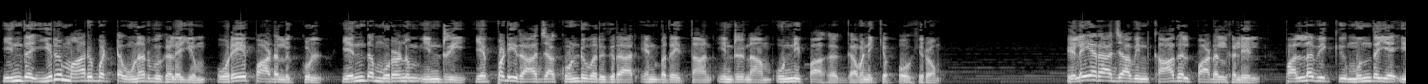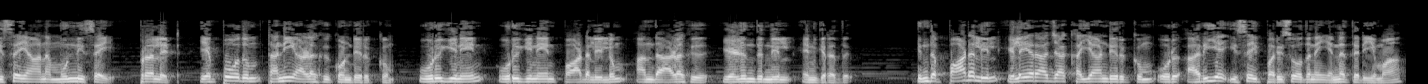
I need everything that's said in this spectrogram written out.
இந்த இரு மாறுபட்ட உணர்வுகளையும் ஒரே பாடலுக்குள் எந்த முரணும் இன்றி எப்படி ராஜா கொண்டு வருகிறார் என்பதைத்தான் இன்று நாம் உன்னிப்பாக கவனிக்கப் போகிறோம். இளையராஜாவின் காதல் பாடல்களில் பல்லவிக்கு முந்தைய இசையான முன்னிசை பிரலிட் எப்போதும் தனி அழகு கொண்டிருக்கும். உருகினேன் உருகினேன் பாடலிலும் அந்த அழகு எழுந்து நில் என்கிறது. இந்த பாடலில் இளையராஜா கையாண்டிருக்கும் ஒரு அரிய இசை பரிசோதனை என்ன தெரியுமா?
